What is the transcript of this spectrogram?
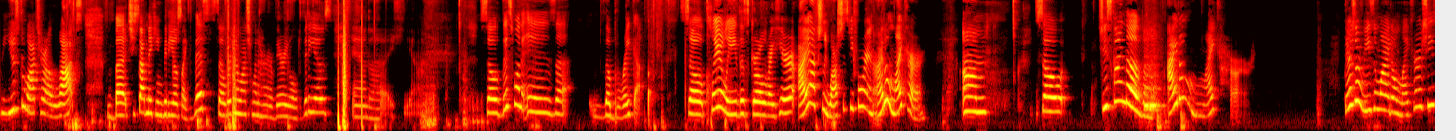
used to watch her a lot, but she stopped making videos like this. So we're gonna watch one of her very old videos, and uh, yeah. So this one is uh, the breakup. So clearly, this girl right here, I actually watched this before, and I don't like her. Um. So she's kind of I don't like her. There's a reason why I don't like her. She's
